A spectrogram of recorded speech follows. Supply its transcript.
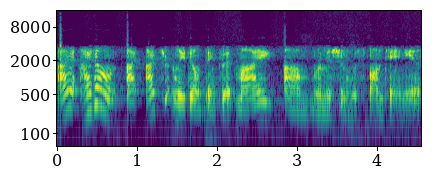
I, I don't. I, I, certainly don't think that my um, remission was spontaneous.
